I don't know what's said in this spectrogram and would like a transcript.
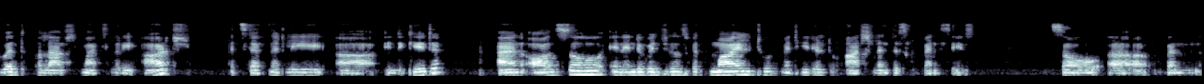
with collapsed maxillary arch, it's definitely uh, indicated. And also in individuals with mild tooth material to arch length discrepancies. So uh, when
